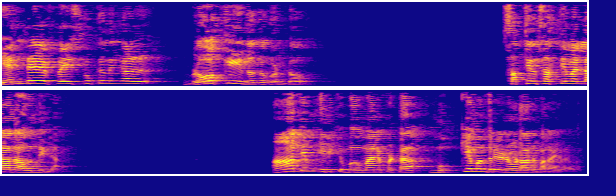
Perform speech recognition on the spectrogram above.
എന്റെ ഫേസ്ബുക്ക് നിങ്ങൾ ബ്ലോക്ക് ചെയ്തതുകൊണ്ടോ? സത്യം സത്യമല്ലാതാവുന്നില്ല. ആദ്യം എനിക്ക് ബഹുമാനപ്പെട്ട മുഖ്യമന്ത്രിയോടാണ് പറയാനുള്ളത്.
